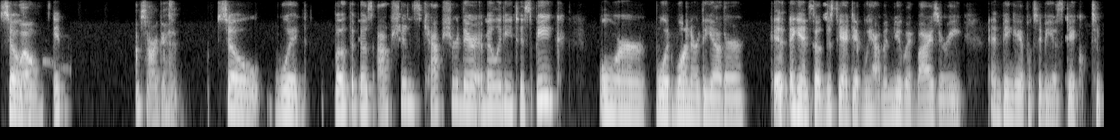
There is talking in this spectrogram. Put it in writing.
So Well- if, I'm sorry, go ahead. so would both of those options captured their ability to speak? Or would one or the other, a- again, so just the idea of we have a new advisory and being able to be a stake, to,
